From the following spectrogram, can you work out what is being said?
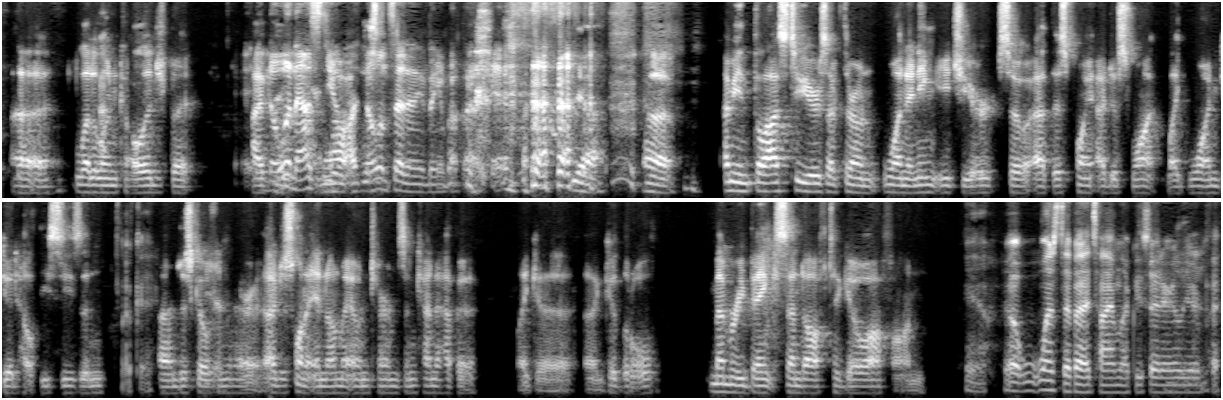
uh, let alone college, but I no one asked you. now I no one said anything about that. Okay? Yeah. uh, I mean, the last two years I've thrown one inning each year. So at this point, I just want like one good, healthy season Okay. and just go Yeah. from there. I just want to end on my own terms and kind of have a like a, a good little memory bank send off to go off on. Yeah, well, one step at a time, like we said earlier. Yeah. But,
